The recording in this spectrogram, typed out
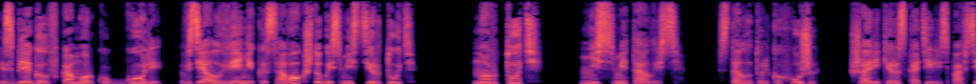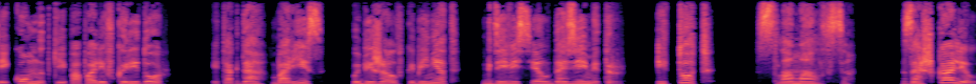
сбегал в коморку к Гуле, взял веник и совок, чтобы смести ртуть. Но ртуть не сметалась. Стало только хуже. Шарики раскатились по всей комнатке и попали в коридор. И тогда Борис побежал в кабинет, где висел дозиметр, и тот сломался. Зашкалил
